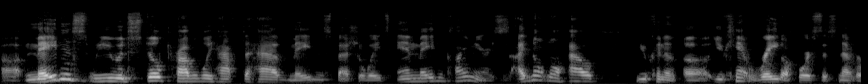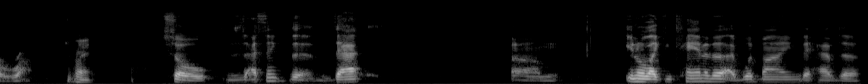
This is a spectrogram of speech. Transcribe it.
Uh, maidens, you would still probably have to have maiden special weights and maiden claiming races. I don't know how you can uh, you can't rate a horse that's never run. Right. So I think the that um, you know, like in Canada at Woodbine, they have the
